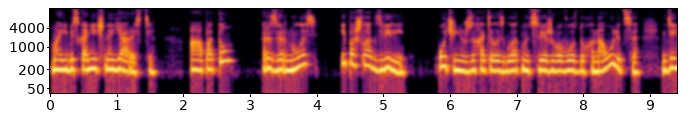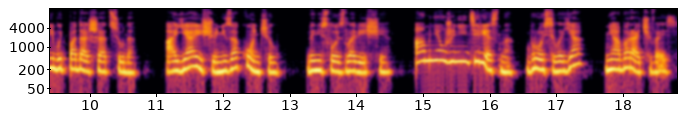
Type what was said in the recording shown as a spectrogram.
моей бесконечной ярости. А потом развернулась и пошла к двери. Очень уж захотелось глотнуть свежего воздуха на улице, где-нибудь подальше отсюда. «А я еще не закончил», — донеслось зловещее. «А мне уже не интересно», — бросила я, не оборачиваясь.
